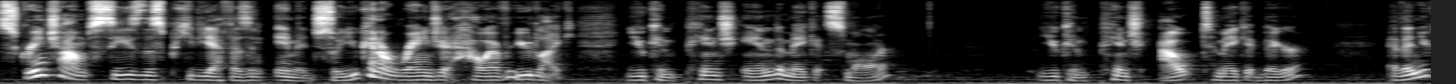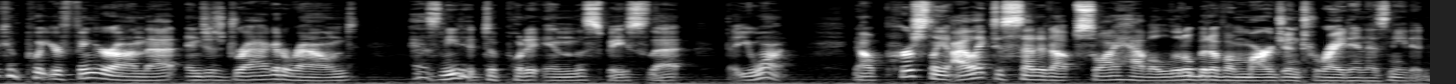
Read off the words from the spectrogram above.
ScreenChomp sees this PDF as an image, so you can arrange it however you'd like. You can pinch in to make it smaller. You can pinch out to make it bigger and then you can put your finger on that and just drag it around as needed to put it in the space that, that you want. Now personally, I like to set it up so I have a little bit of a margin to write in as needed.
